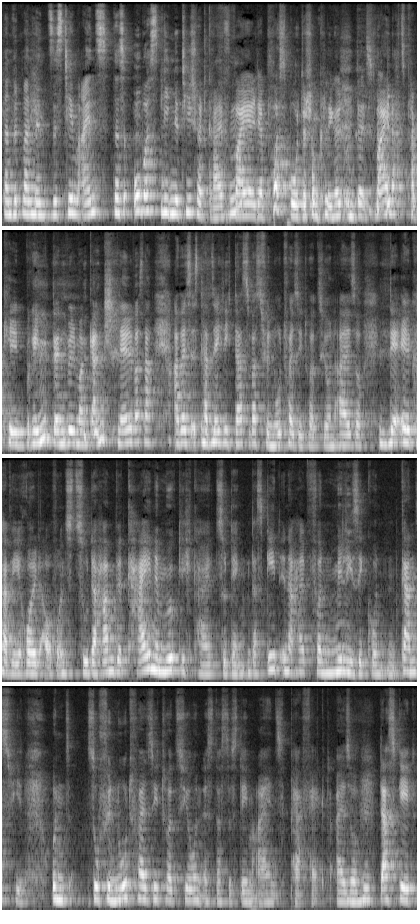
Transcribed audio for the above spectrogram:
dann wird man mit System 1 das oberstliegende T-Shirt greifen. Weil der Postbote schon klingelt und das Weihnachtspaket bringt, dann will man ganz schnell was haben. Aber es ist tatsächlich mhm. das, was für Notfallsituationen. Also mhm. der LKW rollt auf uns zu, da haben wir keine Möglichkeit zu denken. Das geht innerhalb von Millisekunden, ganz viel. Und so für Notfallsituationen ist das System 1 perfekt. Also mhm. das geht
